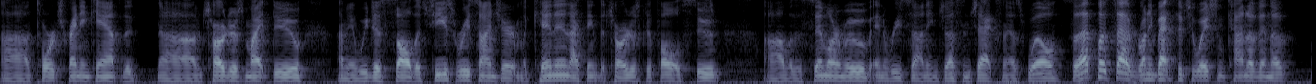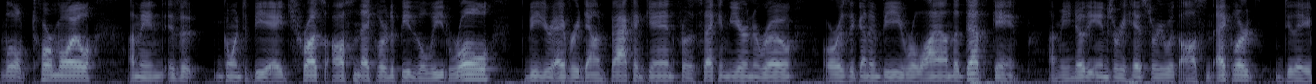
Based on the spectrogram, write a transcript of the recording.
uh, toward training camp. The uh, Chargers might do. I mean, we just saw the Chiefs re-sign Jerick McKinnon. I think the Chargers could follow suit uh, with a similar move in re-signing Justin Jackson as well. So that puts that running back situation kind of in a little turmoil. I mean, is it going to be a trust Austin Ekeler to be the lead role, to be your every down back again for the second year in a row, or is it going to be rely on the depth game? I mean, you know the injury history with Austin Ekeler. Do they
